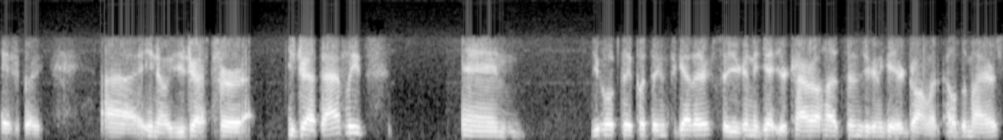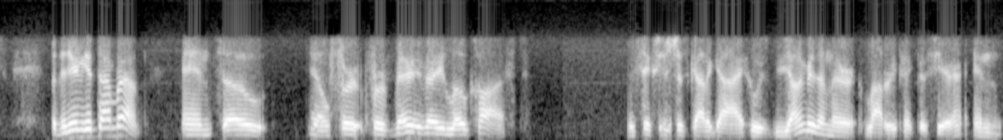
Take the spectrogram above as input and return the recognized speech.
basically. Uh, you know, you draft for you draft athletes, and you hope they put things together. So you're going to get your Kyrell Hudsons, you're going to get your Gauntlet Eldemeyers, but then you're going to get Dom Brown. And so, you know, for for very very low cost, the Sixers just got a guy who is younger than their lottery pick this year in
